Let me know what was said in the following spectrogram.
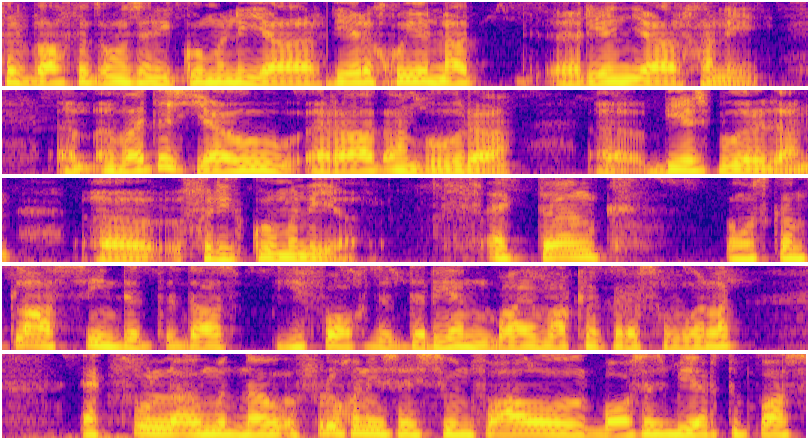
verwag dat ons in die komende jaar weer 'n goeie nat reënjaar gaan hê. Um, wat is jou raad aan boere, uh, beesboere dan, uh vir die komende jaar? Ek dink ons kan klaar sien dat daar's vog dat die reën baie makliker as gewoonlik. Ek voel ou moet nou vroeg in die seisoen veral basisbeheer toepas,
